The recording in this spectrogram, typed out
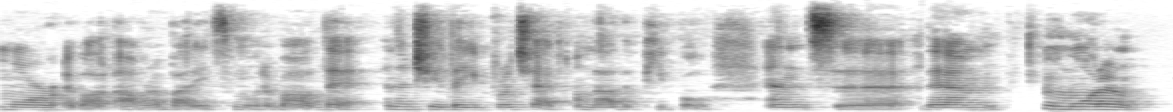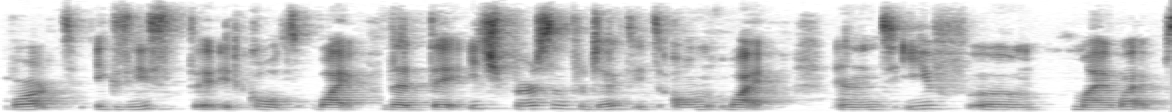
more about aura, but it's more about the energy they project on the other people. And uh, the modern word exists, it called vibe, that each person projects its own vibe. And if um, my vibes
